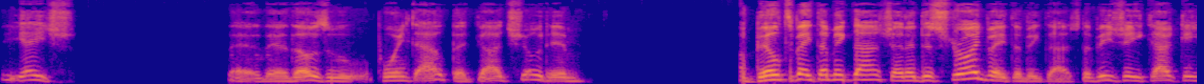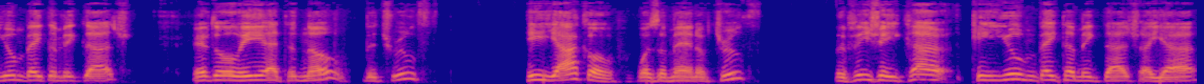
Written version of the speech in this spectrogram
yesh. There, are those who point out that God showed him a built Beit HaMikdash and a destroyed Beit HaMikdash. The Vishikar Kiyum Beit HaMikdash. After all, he had to know the truth. He, Yaakov, was a man of truth. The Kiyum Beit HaMikdash Haya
